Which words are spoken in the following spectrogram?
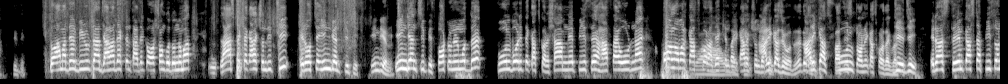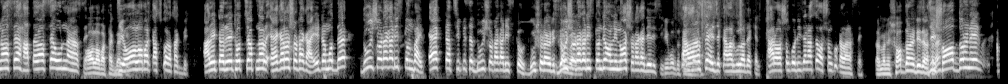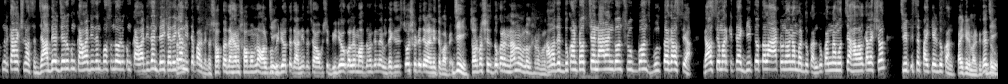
তো আমাদের ভিডিওটা যারা দেখছেন তাদেরকে অসংখ্য ধন্যবাদ। লাস্ট একটা কালেকশন দিচ্ছি এটা হচ্ছে Indian three piece Indian Indian three piece কটনের মধ্যে ফুল বডিতে কাজ করে। সামনে পিছে হাতায় উড়নায় অল ওভার কাজ করা। দেখেন ভাই কালেকশন আরি কাজের মধ্যে আরি কাজ ফুল স্টোনে কাজ করা থাকবে জি জি। এটা সেম কাজটা পিছনে আছে হাতে আছে উড়নায় আছে। অল ওভার থাকবে জি অল ওভার কাজ করা থাকবে। আর এটার রেট হচ্ছে আপনার এগারোশো টাকা। এটার মধ্যে দুইশো টাকা ডিসকাউন্ট ভাই। একটা চিপিসে দুইশো টাকা ডিসকাউন্ট 200 টাকা দুইশো টাকা ডিসকাউন্ট দিয়ে অনলি নয়শো টাকা দিয়ে দিচ্ছি কালার আছে এই যে কালারগুলো দেখেন। আর অসংখ্য ডিজাইন আছে অসংখ্য কালার আছে। তার মানে সব ধরনের ডিজাইন আছে সব ধরনের আপনার কালেকশন আছে। যাদের যেরকম কালার ডিজাইন পছন্দ ওইরকম কালার ডিজাইন দেখে দেখে নিতে পারবেন। তো সব তো দেখানো সম্ভব না। অল্প। ভিডিওতে জানি তো অবশ্যই ভিডিও কলের মাধ্যমে কিন্তু দেখেছি চৌষট্টি জেলা নিতে পারবে। জি। সর্বশেষ দোকানের নাম এবং লোকেশন আমাদের দোকানটা হচ্ছে নারায়ণগঞ্জ রূপগঞ্জ বুলতা গাউসিয়া গাউসিয়া মার্কেটে এক দ্বিতীয় তলা আট নয় নম্বর দোকান। দোকান নাম হচ্ছে হালাল কালেকশন থ্রি পিসের পাইকের দোকান। পাইকারি মার্কেট জি।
